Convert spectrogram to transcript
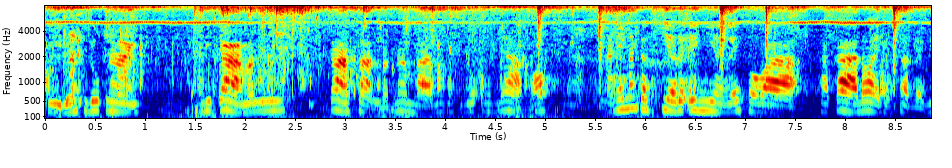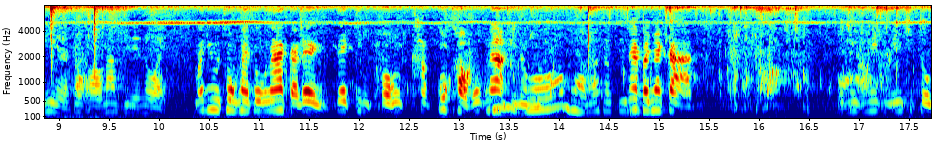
จีนมันสิลุกง่ายอันนี้กล้ามัน กล้าสั่นแบบน้ำลายมันก็สิลุกยากเนาะ อันนี้มันก็เคลียร์ด้วยเองเงียงเลยเพราะว่าถ้ากล้าน้อยถึงสัตว์แบบนี้เนี่ยต้องเอาน้ำทีละหน่อยมาอยู่ทงไฮทงหน้าก็ได้ได้กินของขักพวกเขาพวกหน้าพี่น้องหอมหอมมากจะคือได้บรรยากาศมีมีมีขี้ตม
